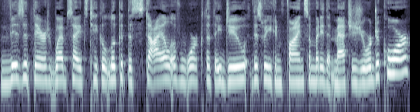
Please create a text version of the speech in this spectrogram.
visit their websites, take a look at the style of work that they do. This way you can find somebody that matches your decor,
